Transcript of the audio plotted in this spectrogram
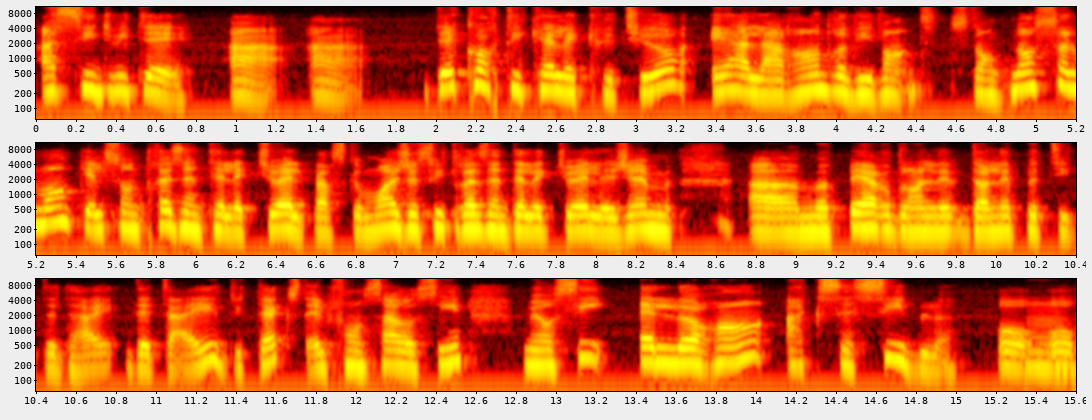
assiduité à, décortiquer l'écriture et à la rendre vivante. Donc, non seulement qu'elles sont très intellectuelles, parce que moi, je suis très intellectuelle et j'aime euh, me perdre dans les, dans les petits détails, détails, du texte, elles font ça aussi, mais aussi, elles le rendent accessible aux, mm.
